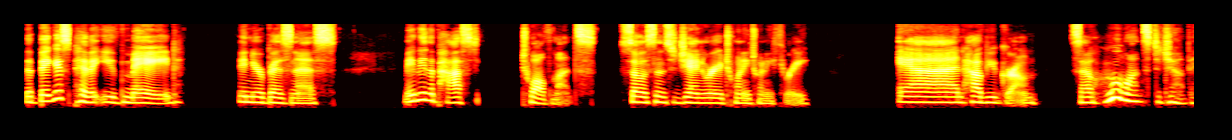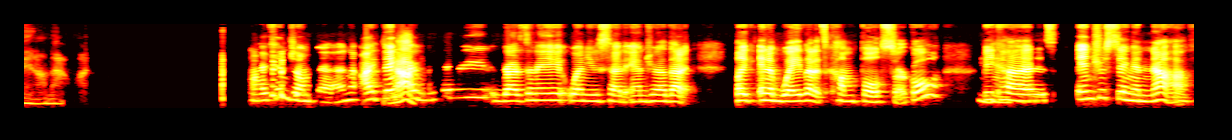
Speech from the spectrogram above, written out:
the biggest pivot you've made in your business maybe in the past 12 months. So since January 2023. And how have you grown? So who wants to jump in on that? I can jump in. I think Yeah. I really resonate when you said, Andrea, that like in a way that it's come full circle Mhm. because interesting enough,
